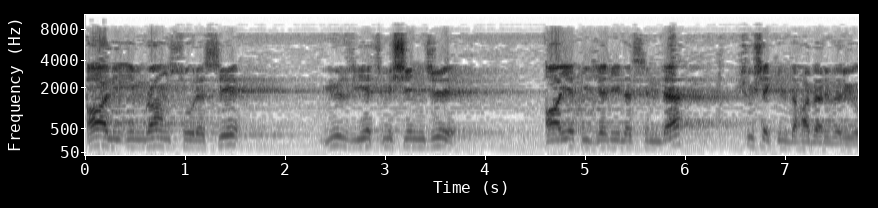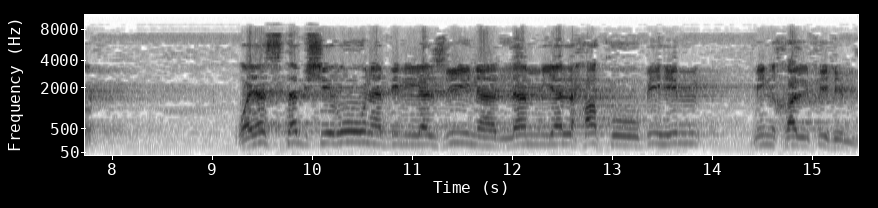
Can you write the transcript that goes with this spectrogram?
Ali İmran suresi 170. ayet-i celilesinde şu şekilde haber veriyor. وَيَسْتَبْشِرُونَ بِالَّذ۪ينَ لَمْ يَلْحَقُوا بِهِمْ مِنْ خَلْفِهِمْ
